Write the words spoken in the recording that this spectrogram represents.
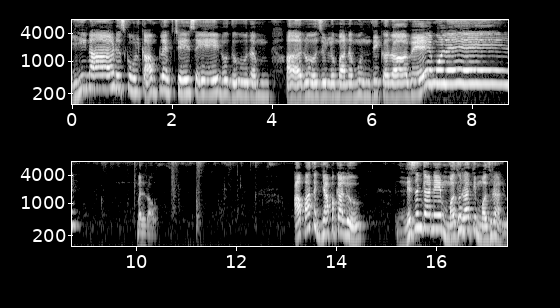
ఈనాడు స్కూల్ కాంప్లెక్స్ చేసేను దూరం ఆ రోజులు మన ముందుకు రావేములే. మరి రావు. ఆ పాత జ్ఞాపకాలు నిజంగానే మధురాతి మధురాలు.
